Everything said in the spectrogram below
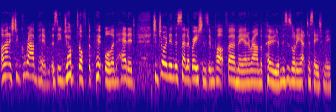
I managed to grab him as he jumped off the pit wall and headed to join in the celebrations in Parc Fermé and around the podium. This is what he had to say to me.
